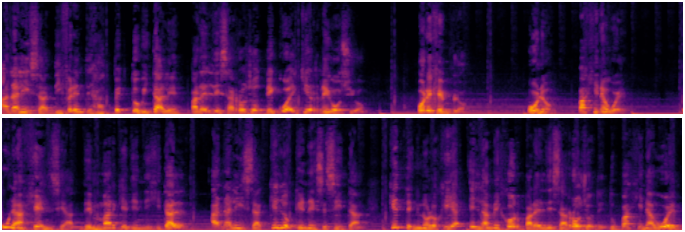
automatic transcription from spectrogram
analiza diferentes aspectos vitales para el desarrollo de cualquier negocio. Por ejemplo, 1 Página web. Una agencia de marketing digital analiza qué es lo que necesita, qué tecnología es la mejor para el desarrollo de tu página web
